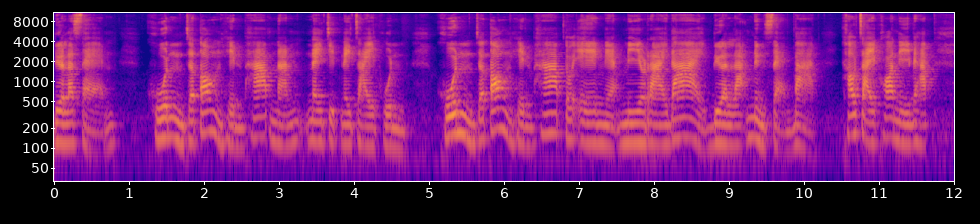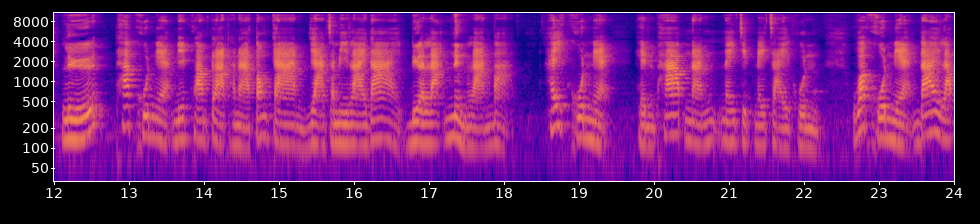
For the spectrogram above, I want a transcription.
เดือนละแสน คุณจะต้องเห็นภาพนั้นในจิตในใจคุณ คุณจะต้องเห็นภาพตัวเองเนี่ยมีรายได้เดือนละ 1 0 0 0 0แสนบาท เข้าใจข้อนี้ไหมครับ หรือ ถ้าคุณเนี่ยมีความปรารถนาต้องการ อยากจะมีรายได้เดือนละ 1 ล้านบาท ให้คุณเนี่ยเห็นภาพนั้นในจิตในใจคุณ ว่าคุณเนี่ยได้รับ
